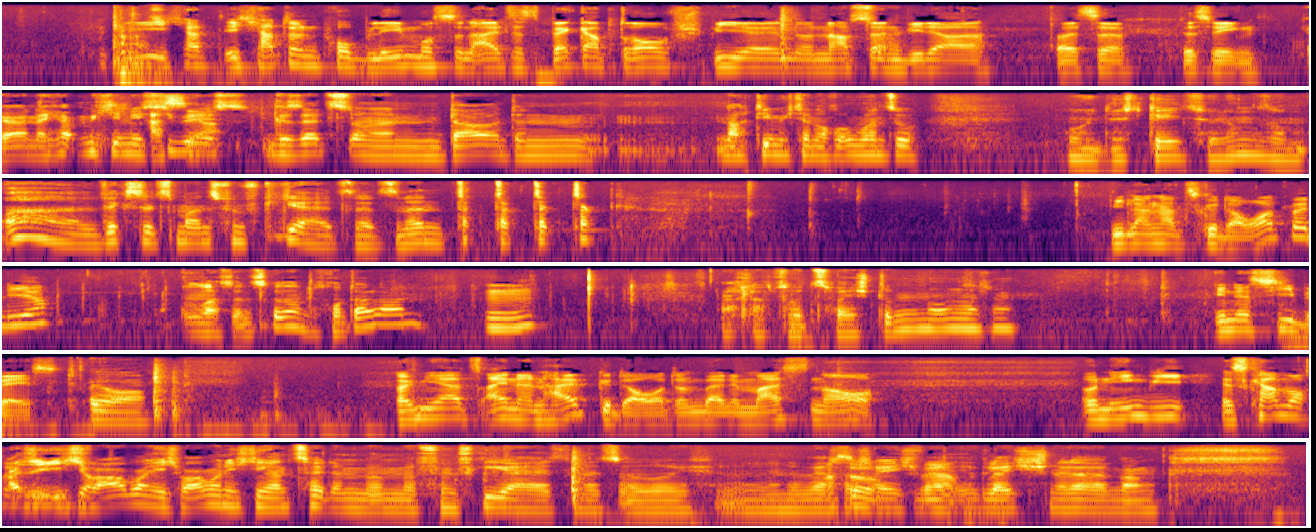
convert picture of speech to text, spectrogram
Nee, Ich hatte, ich hatte ein Problem, musste ein altes Backup drauf spielen und hab dann wieder, weißt du, deswegen. Ja, na, ich habe mich in die du CBS gesetzt und dann da und dann, nachdem ich dann auch irgendwann so, oh, das geht so langsam. Ah, wechselst mal ins 5 GHz Netz. Und dann zack, zack, zack, zack. Wie lange hat's gedauert bei dir? Was insgesamt? Das Runterladen? Mhm. Ich glaube so zwei Stunden oder so. In der Seabase. Ja. Bei mir hat es eineinhalb gedauert und bei den meisten auch. Und irgendwie, es kam auch Also ich war aber, ich war aber nicht die ganze Zeit im, im 5 GHz Netz, also ich, äh, dann wäre Ach es so, wahrscheinlich ja. gleich schneller gegangen.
